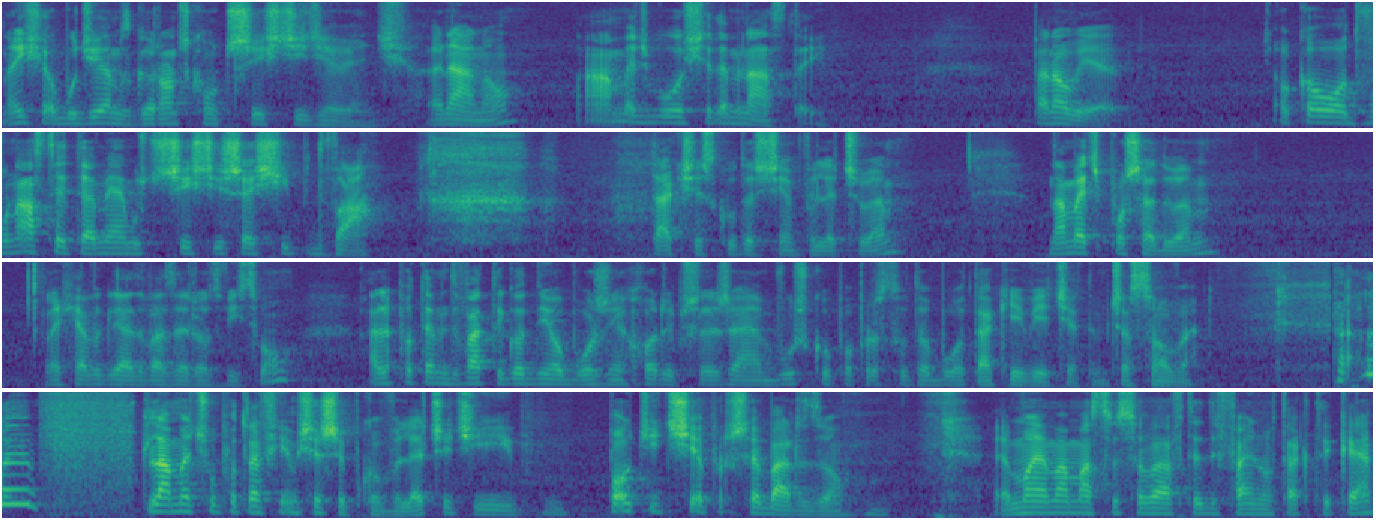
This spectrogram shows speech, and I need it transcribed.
No i się obudziłem z gorączką 39 rano, a mecz było o 17. Panowie, około 12 to ja miałem już 36,2. Tak się skutecznie wyleczyłem. Na mecz poszedłem. Lechia wygrała 2-0 z Wisłą, ale potem dwa tygodnie obłożnie chory przeleżałem w łóżku, po prostu to było takie, wiecie, tymczasowe. Ale dla meczu potrafiłem się szybko wyleczyć i pocić się, proszę bardzo. Moja mama stosowała wtedy fajną taktykę.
